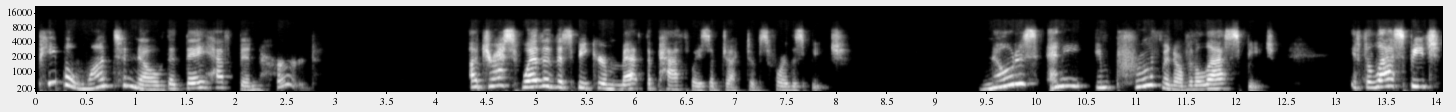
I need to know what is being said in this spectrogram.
People want to know that they have been heard address whether the speaker met the pathways objectives for the speech. Notice any improvement over the last speech. If the last speech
